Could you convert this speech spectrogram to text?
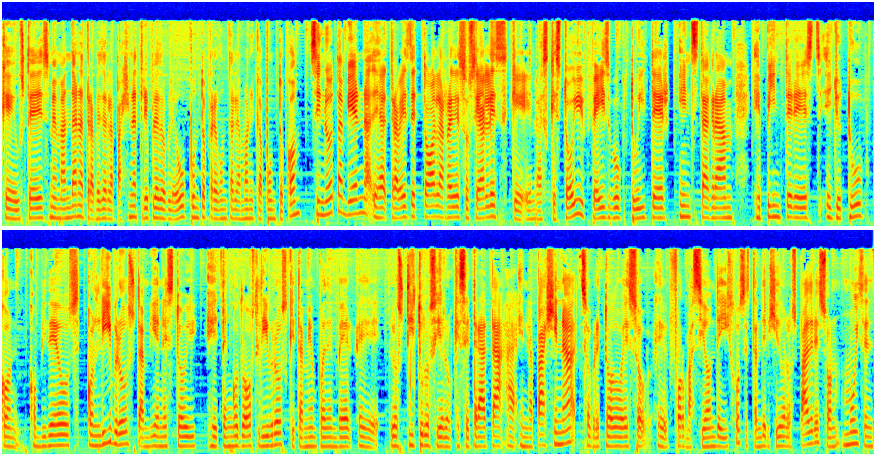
que ustedes me mandan a través de la página www.preguntaleamónica.com, sino también a, través de todas las redes sociales que, en las que estoy, Facebook, Twitter, Instagram, eh, Pinterest, eh, YouTube, con, con videos, con libros. También estoy, eh, tengo dos libros que también pueden ver los títulos y de lo que se trata ah, en la página. Sobre todo eso, formación de hijos, están dirigidos a los padres, son muy sencillos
